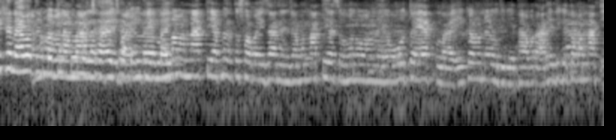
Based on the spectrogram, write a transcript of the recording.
এখানে আমাদের আমার নাতি আপনারা তো সবাই জানেন যে আমার নাতি আছে ওখানে ও তো একলা এই কারণে ওদিকে আবার আর এদিকে তো আমার নাতি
